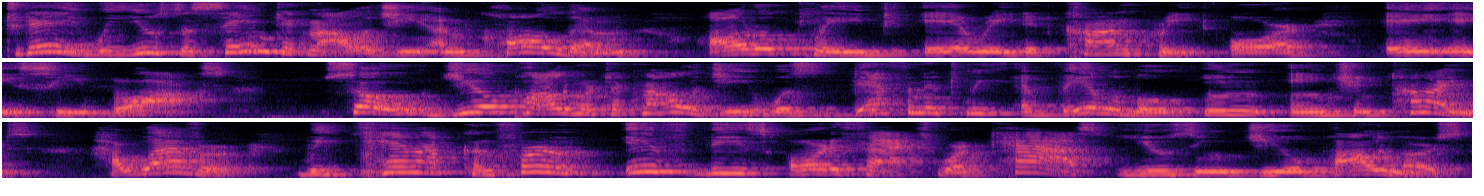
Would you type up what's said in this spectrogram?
Today we use the same technology and call them autoclaved aerated concrete or AAC blocks. So geopolymer technology was definitely available in ancient times. However, we cannot confirm if these artifacts were cast using geopolymers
